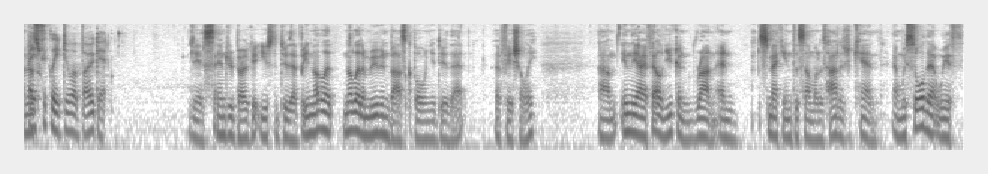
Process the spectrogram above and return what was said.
And Basically, do a bogut. Yes, Andrew Bogut used to do that, but you're not let not let a move in basketball when you do that officially. Um, in the AFL, you can run and smack into someone as hard as you can, and we saw that with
